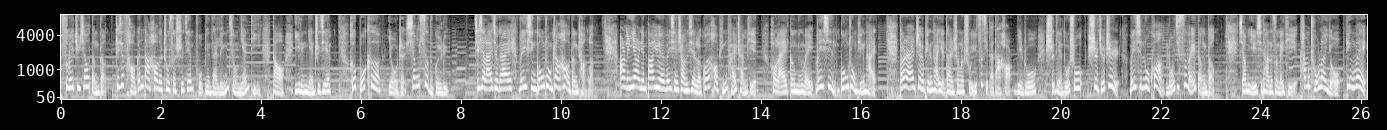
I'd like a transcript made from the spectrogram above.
思维聚焦等等。这些草根大号的注册时间普遍在零九年底到一零年之间，和博客有着相似的规律。接下来就该微信公众账号登场了。二零一二年八月，微信上线了官号平台产品，后来更名为微信公众平台。当然，这个平台也诞生了属于自己的大号，比如十点读书、视觉志、微信路况、逻辑思维等等。相比于其他的自媒体，他们除了有定位、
